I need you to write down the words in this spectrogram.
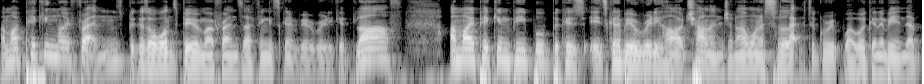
Am I picking my friends because I want to be with my friends? I think it's going to be a really good laugh. Am I picking people because it's going to be a really hard challenge and I want to select a group where we're going to be in the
